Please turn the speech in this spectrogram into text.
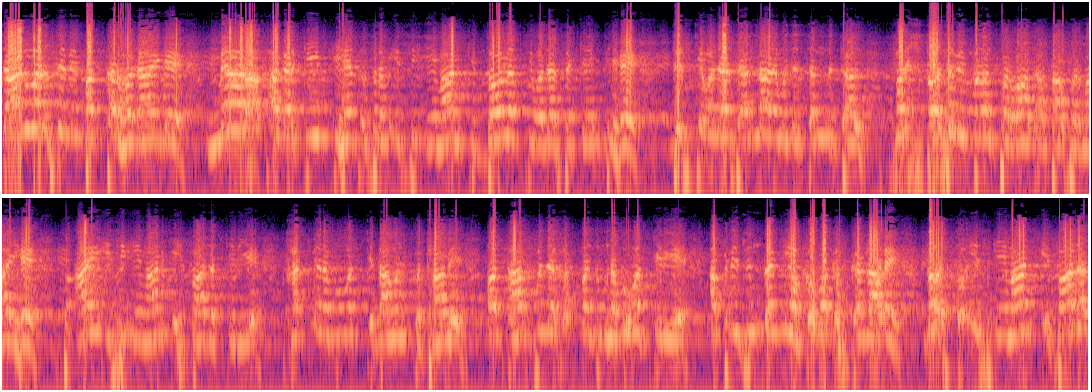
جانور سے بھی بدتر ہو جائیں گے۔ میں اور آپ اگر قیمتی ہے تو صرف اسی ایمان کی دولت کی وجہ سے قیمتی ہے، جس کی وجہ سے اللہ نے مجھے چند چل فرشتوں سے بھی بلند پرواز عطا فرمائی ہے۔ تو آئے اسی ایمان کی حفاظت کے لیے، ختم نبوت کے دامن کو تھامے اور تحفظ ختم نبوت کے لیے اپنی زندگیوں کو وقف کر ڈالے دوستو، اس ایمان کی حفاظت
